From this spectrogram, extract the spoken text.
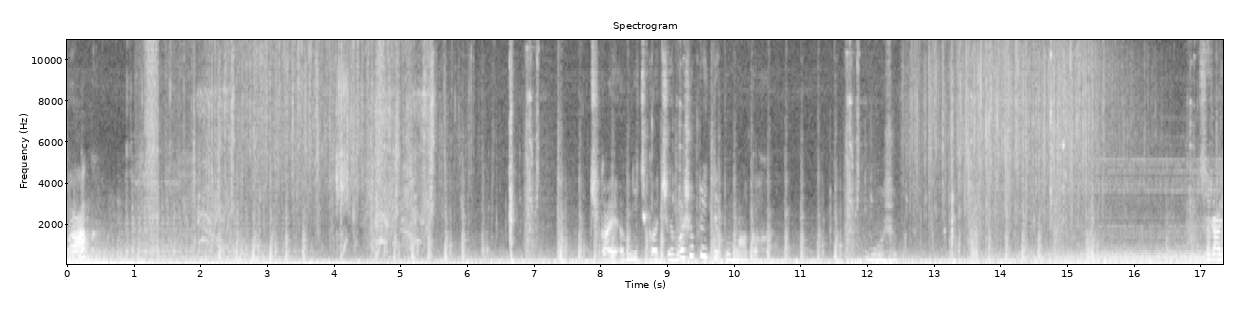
Мак. А чи я можу прийти по маках? Можу. Це рай.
